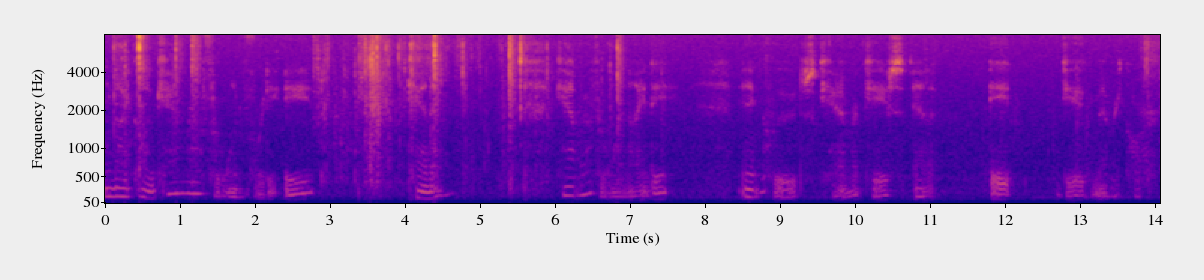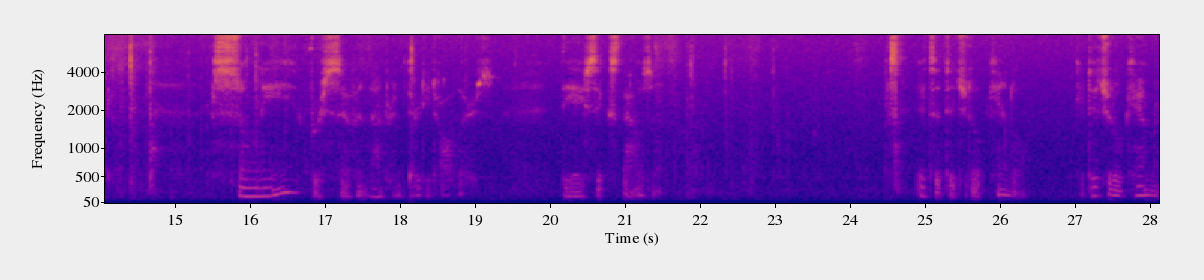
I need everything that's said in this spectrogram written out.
wrong. Nikon camera for 148. Canon camera for 190. It includes camera case and an 8 gig memory card. Sony for $730. The A6000. It's a digital candle, a digital camera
